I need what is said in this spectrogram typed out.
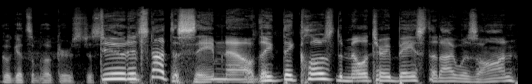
go get some hookers. Just Dude, it's not the same now. They they closed the military base that I was on,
